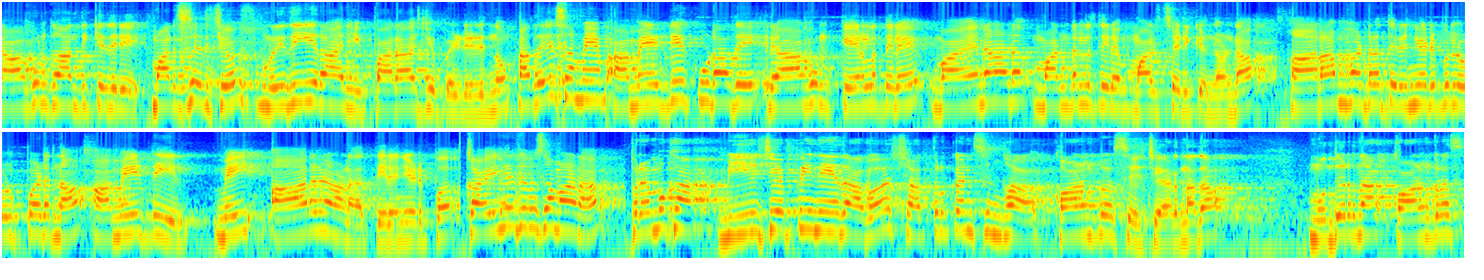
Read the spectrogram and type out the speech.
രാഹുൽ ഗാന്ധിക്കെതിരെ മത്സരിച്ച് സ്മൃതി ഇറാനി പരാജയപ്പെട്ടിരുന്നു. അതേസമയം അമേഠിയെ കൂടാതെ രാഹുൽ കേരളത്തിലെ വയനാട് മണ്ഡലത്തിലും മത്സരിക്കുന്നുണ്ട്. ആറാം ഘട്ട തിരഞ്ഞെടുപ്പിൽ ഉൾപ്പെടുന്ന അമേഠിയിൽ മെയ് ആറിനാണ് തിരഞ്ഞെടുപ്പ്. കഴിഞ്ഞ ദിവസമാണ് പ്രമുഖ ബി ജെ പി നേതാവ് ശത്രുഘ്ൻ സിൻഹ കോൺഗ്രസിൽ ചേർന്നത്. മുതിർന്ന കോൺഗ്രസ്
